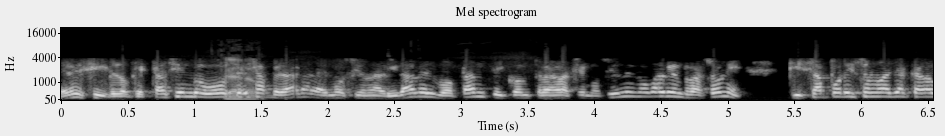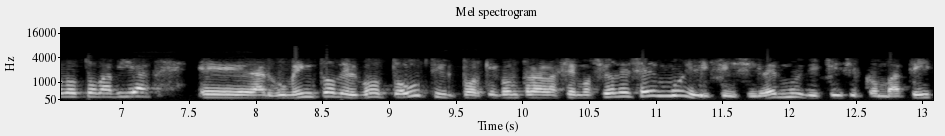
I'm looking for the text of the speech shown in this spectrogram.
Es decir, lo que está haciendo Vox es apelar a la emocionalidad del votante y contra las emociones no valen razones. Quizá por eso no haya acabado todavía eh, el argumento del voto útil, porque contra las emociones es muy difícil, es muy difícil combatir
